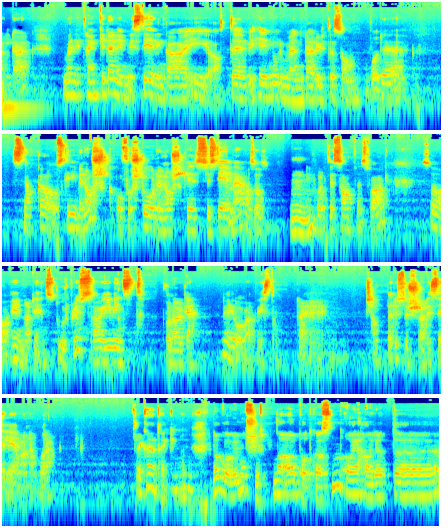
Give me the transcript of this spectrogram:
heller. Men jeg tenker den investeringa i at eh, vi har nordmenn der ute som både snakker og skriver norsk og forstår det norske systemet, altså i forhold til samfunnsfag, så er nå det en stor pluss og gevinst for Norge. Det er jeg overbevist om. De er kjemperessurser, disse elevene våre. Det kan jeg tenke meg. Nå går vi mot slutten av podkasten, og jeg har et uh,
